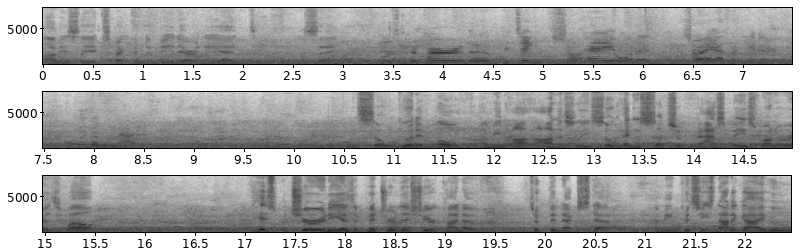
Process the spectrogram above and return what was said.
Obviously, expect them to be there in the end. We'll see. Do you prefer the pitching Shohei or the Shohei as a hitter? It doesn't matter. He's so good at both. I mean, honestly, so and he's such a fast base runner as well. His maturity as a pitcher this year kind of took the next step. I mean, because he's not a guy who,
